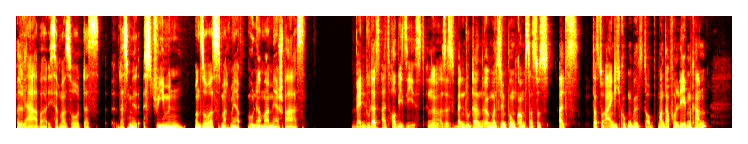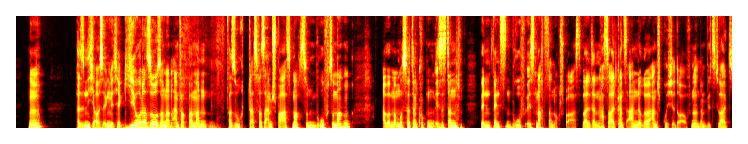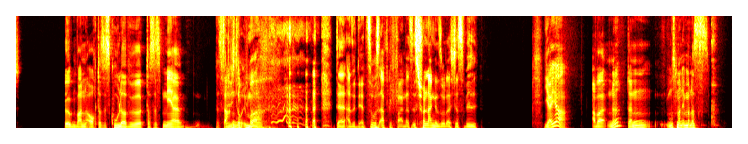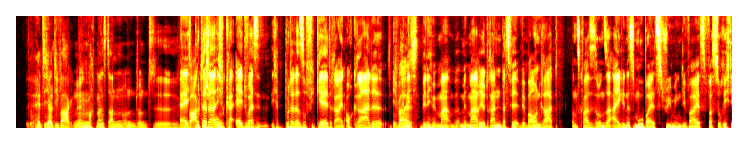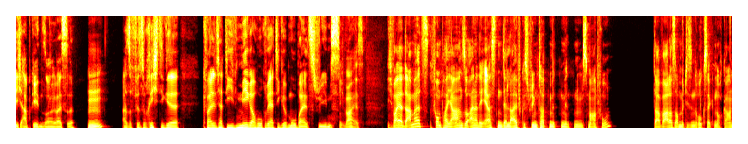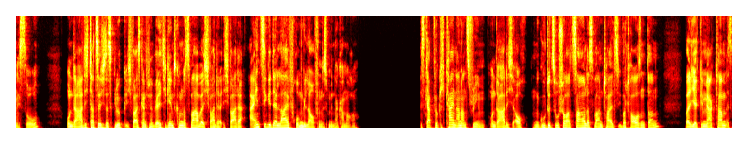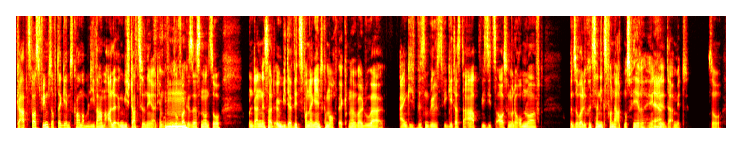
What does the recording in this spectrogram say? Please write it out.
Also Ja, aber ich sag mal so, dass, dass mir Streamen und sowas, das macht mir hundertmal mehr Spaß. wenn du das als Hobby siehst, ne? Also es, wenn du dann irgendwann zu dem Punkt kommst, dass du es als, dass du eigentlich gucken willst, ob man davon leben kann, ne? Also nicht aus irgendwelcher Gier oder so, sondern einfach, weil man versucht, das, was einem Spaß macht, zu einem Beruf zu machen. Aber man muss halt dann gucken, ist es dann, wenn es ein Beruf ist, macht es dann noch Spaß, weil dann hast du halt ganz andere Ansprüche drauf. Ne? Dann willst du halt irgendwann auch, dass es cooler wird, dass es mehr. Das Sachen will ich doch immer. der, also der Zug ist abgefahren. Das ist schon lange so, dass ich das will. Ja, ja. Aber ne, dann muss man immer das hält sich halt die Waage, ne? Macht man es dann und und äh, Ey, ich butter da, ich, kann- ey, du weißt, ich hab butter da so viel Geld rein. Auch gerade bin ich, bin ich mit, Ma mit Mario dran, dass wir, wir bauen gerade uns quasi so unser eigenes Mobile Streaming Device, was so richtig abgehen soll, weißt du? Mhm. Also für so richtige, qualitativ mega hochwertige Mobile Streams. Ich weiß. Ich war ja damals vor ein paar Jahren so einer der ersten, der live gestreamt hat mit, mit einem Smartphone. Da war das auch mit diesen Rucksäcken noch gar nicht so. Und da hatte ich tatsächlich das Glück, ich weiß gar nicht mehr, welche Gamescom das war, aber ich war der, ich war der Einzige, der live rumgelaufen ist mit einer Kamera. Es gab wirklich keinen anderen Stream. Und da hatte ich auch eine gute Zuschauerzahl, das waren teils über 1000 dann, weil die halt gemerkt haben, es gab zwar Streams auf der Gamescom, aber die waren alle irgendwie stationär. Die haben auf dem Mhm. Sofa gesessen und so. Und dann ist halt irgendwie der Witz von der Gamescom auch weg, ne? Weil du ja eigentlich wissen willst, wie geht das da ab, wie sieht's aus, wenn man da rumläuft und so, weil du kriegst ja nichts von der Atmosphäre her, Ja. äh, damit. So.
